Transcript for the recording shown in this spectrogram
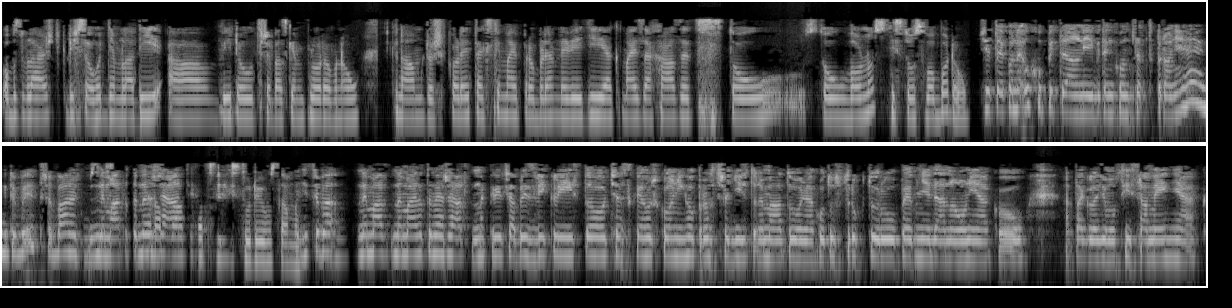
obzvlášť když jsou hodně mladí a vyjdou třeba z Gimplu rovnou k nám do školy, tak s tím mají problém, nevědí, jak mají zacházet s tou, s tou volností, s tou svobodou. Že to je jako neuchopitelný by ten koncept pro ně, kdyby třeba nemá to ten řád. studium sami. Třeba nemá, nemá to ten řád, na který třeba by zvyklí z toho českého školního prostředí, že to nemá tu nějakou tu strukturu pevně danou nějakou a takhle, že musí sami nějak.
